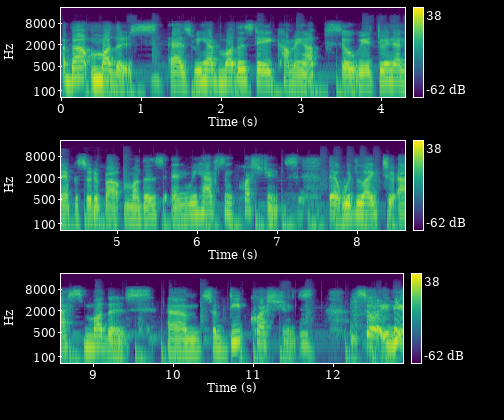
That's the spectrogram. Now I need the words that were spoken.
about mothers as we have Mother's Day coming up. So, we're doing an episode about mothers, and we have some questions that would like to ask mothers um, some deep questions. So, if you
